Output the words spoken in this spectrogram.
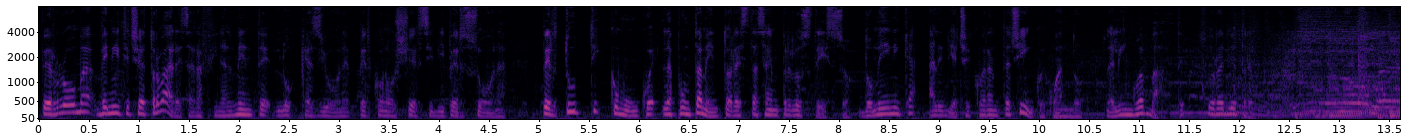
per Roma, veniteci a trovare, sarà finalmente l'occasione per conoscersi di persona. Per tutti, comunque, l'appuntamento resta sempre lo stesso, domenica alle 10.45, quando la lingua batte su Radio 3.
